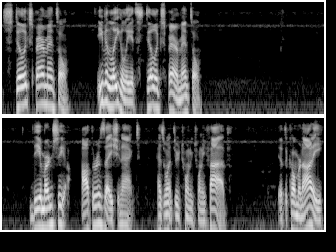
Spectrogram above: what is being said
Still experimental. Even legally, it's still experimental. The Emergency Authorization Act has went through 2025. Yet the Comirnaty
